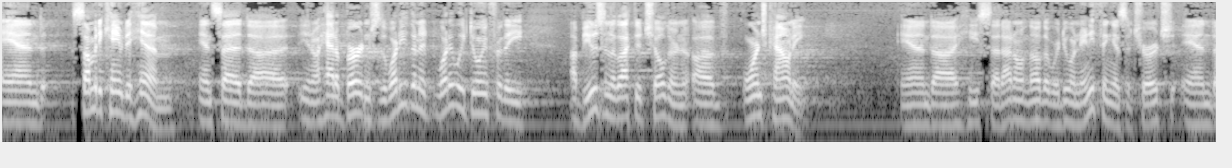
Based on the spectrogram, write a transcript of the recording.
and somebody came to him and said, uh, you know, had a burden. She said, what are, you gonna, what are we doing for the abused and neglected children of Orange County? And he said, I don't know that we're doing anything as a church. And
